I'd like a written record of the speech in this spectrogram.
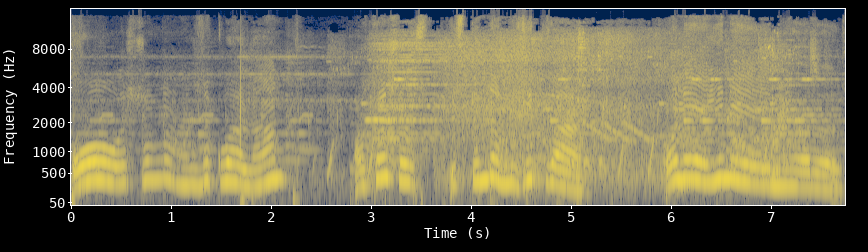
Oo üstünde müzik var lan. Arkadaşlar üstünde müzik var. Oley yine yeniyoruz.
